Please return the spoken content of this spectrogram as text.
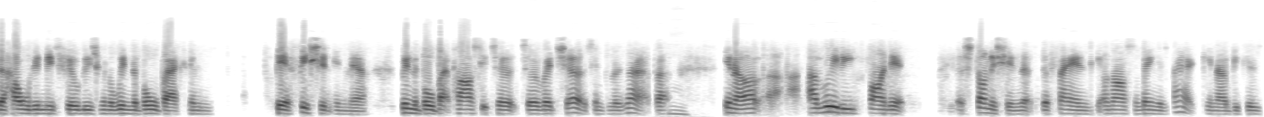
the holding midfielder who's going to win the ball back and be efficient in there. Win the ball back, pass it to to a red shirt, simple as that. But mm. you know, I, I really find it astonishing that the fans get on Arsene Wenger's back, you know, because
